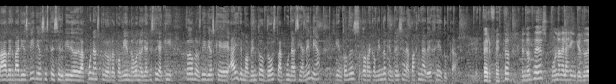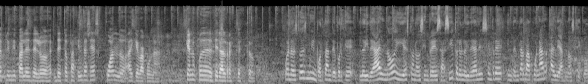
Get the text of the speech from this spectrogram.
va a haber varios vídeos. Este es el vídeo de vacunas, pero recomiendo, bueno, ya que estoy aquí, todos los vídeos que hay, de momento dos vacunas y anemia, y entonces os recomiendo que entréis en la página de G-Educa. Perfecto. Entonces, una de las inquietudes principales de, los, de estos pacientes es cuándo hay que vacunar. ¿Qué nos puedes decir al respecto? Bueno, esto es muy importante porque lo ideal, ¿no? y esto no siempre es así, pero lo ideal es siempre intentar vacunar al diagnóstico.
